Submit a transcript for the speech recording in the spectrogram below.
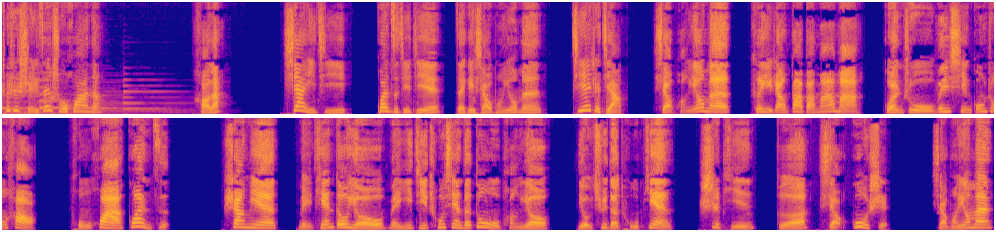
这是谁在说话呢？好了，下一集罐子姐姐再给小朋友们接着讲。小朋友们可以让爸爸妈妈关注微信公众号“童话罐子”，上面每天都有每一集出现的动物朋友、有趣的图片、视频和小故事。小朋友们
